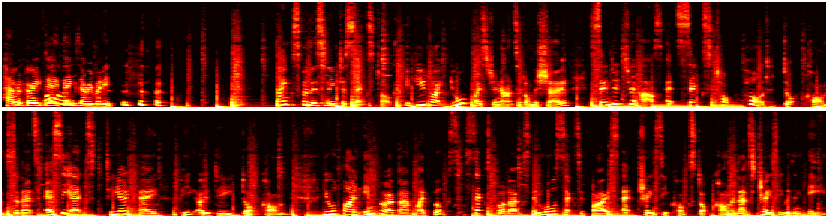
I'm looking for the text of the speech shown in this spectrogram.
Have a Okay, great day. Thanks, everybody. Thanks for listening to Sex Talk. If you'd like your question answered on the show, send it to us at sextalkpod.com. So that's S E X T O K P O D.com. You'll find info about my books, sex products, and more sex advice at traceycox.com. And that's Tracey with an E.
